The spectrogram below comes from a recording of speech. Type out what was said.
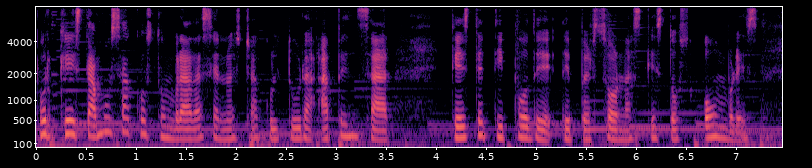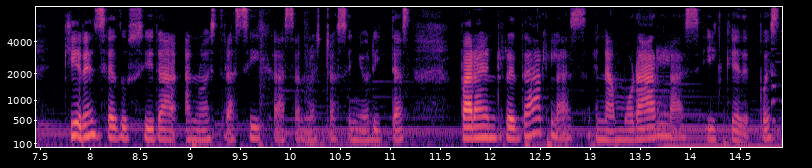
Porque estamos acostumbradas en nuestra cultura a pensar que este tipo de, personas, que estos hombres quieren seducir a, nuestras hijas, a nuestras señoritas, para enredarlas, enamorarlas y que después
